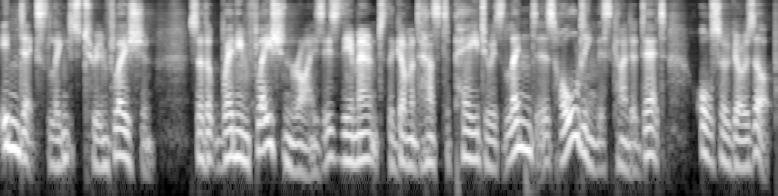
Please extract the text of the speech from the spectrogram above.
index linked to inflation, so that when inflation rises, the amount the government has to pay to its lenders holding this kind of debt also goes up.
